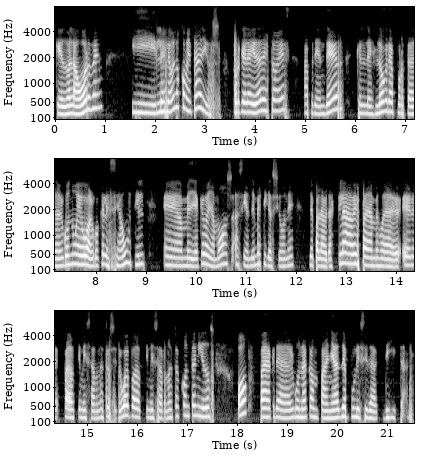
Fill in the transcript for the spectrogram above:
quedo a la orden y les leo en los comentarios, porque la idea de esto es aprender, que les logre aportar algo nuevo, algo que les sea útil eh, a medida que vayamos haciendo investigaciones de palabras claves para mejorar, eh, para optimizar nuestro sitio web, para optimizar nuestros contenidos o para crear alguna campaña de publicidad digital.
